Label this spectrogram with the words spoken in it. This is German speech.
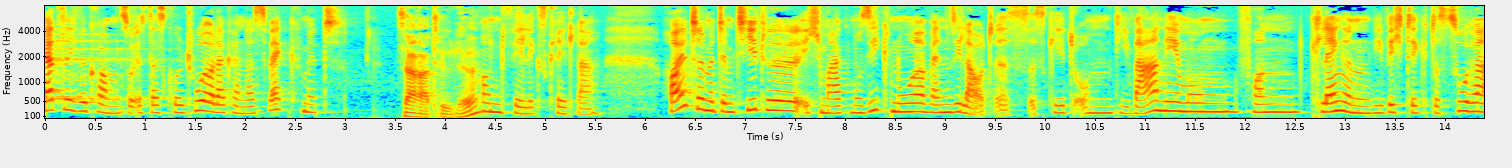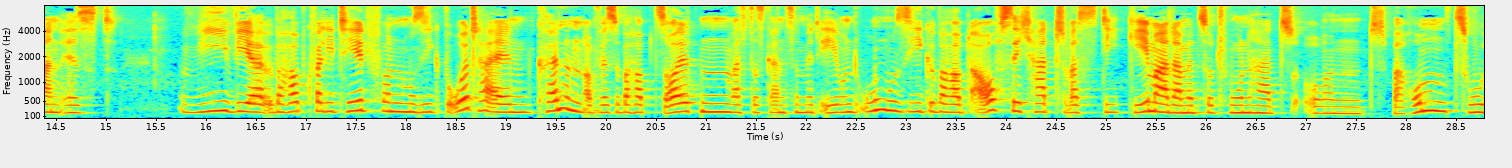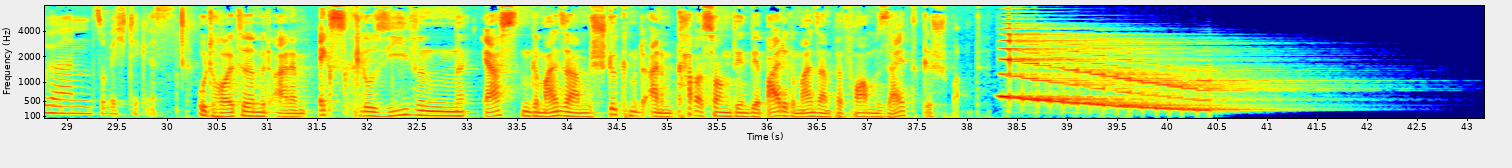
Herzlich willkommen zu Ist das Kultur oder kann das weg mit Sarah Thüle und Felix Gretler. Heute mit dem Titel Ich mag Musik nur, wenn sie laut ist. Es geht um die Wahrnehmung von Klängen, wie wichtig das Zuhören ist, wie wir überhaupt Qualität von Musik beurteilen können, ob wir es überhaupt sollten, was das Ganze mit E- und U-Musik überhaupt auf sich hat, was die GEMA damit zu tun hat und warum Zuhören so wichtig ist. Und heute mit einem exklusiven ersten gemeinsamen Stück, mit einem Coversong, den wir beide gemeinsam performen. Seid gespannt.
